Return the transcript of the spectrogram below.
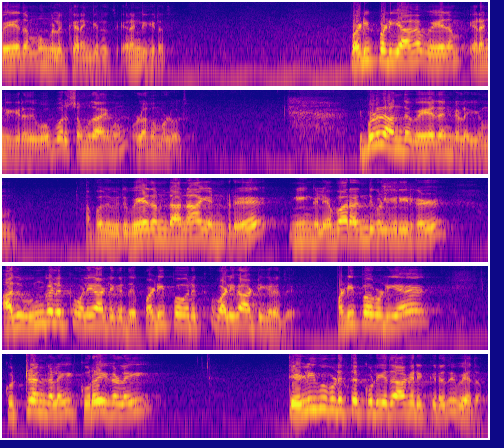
வேதம் உங்களுக்கு இறங்கிறது இறங்குகிறது. படிப்படியாக வேதம் இறங்குகிறது ஒவ்வொரு சமுதாயமும் உலகம் முழுவதும். இப்பொழுது அந்த வேதங்களையும் அப்போது இது வேதம் தானா என்று நீங்கள் எவ்வாறு அறிந்து கொள்கிறீர்கள்? அது உங்களுக்கு வழிகாட்டுகிறது படிப்பவருக்கு வழிகாட்டுகிறது. படிப்பவருடைய குற்றங்களை குறைகளை தெளிவுபடுத்தக்கூடியதாக இருக்கிறது வேதம்.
